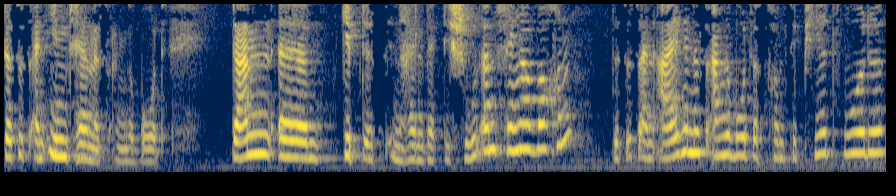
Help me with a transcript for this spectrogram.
Das ist ein internes Angebot. Dann äh, gibt es in Heidelberg die Schulanfängerwochen. Das ist ein eigenes Angebot, was konzipiert wurde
